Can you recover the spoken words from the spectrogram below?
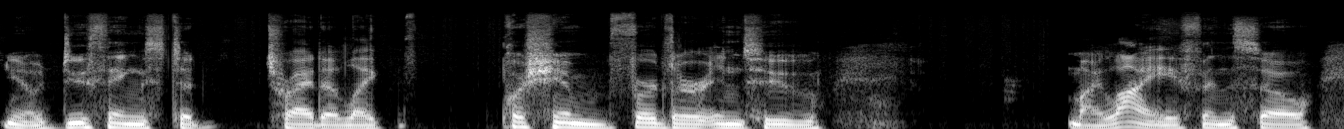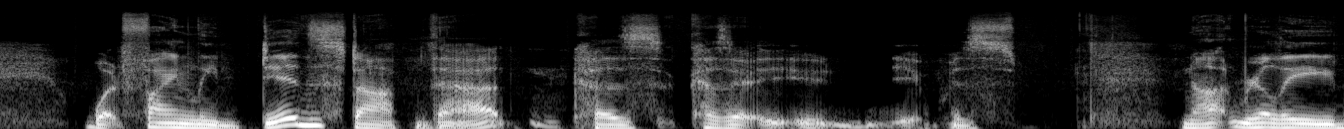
you know do things to try to like push him further into my life and so what finally did stop that because because it, it was not really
